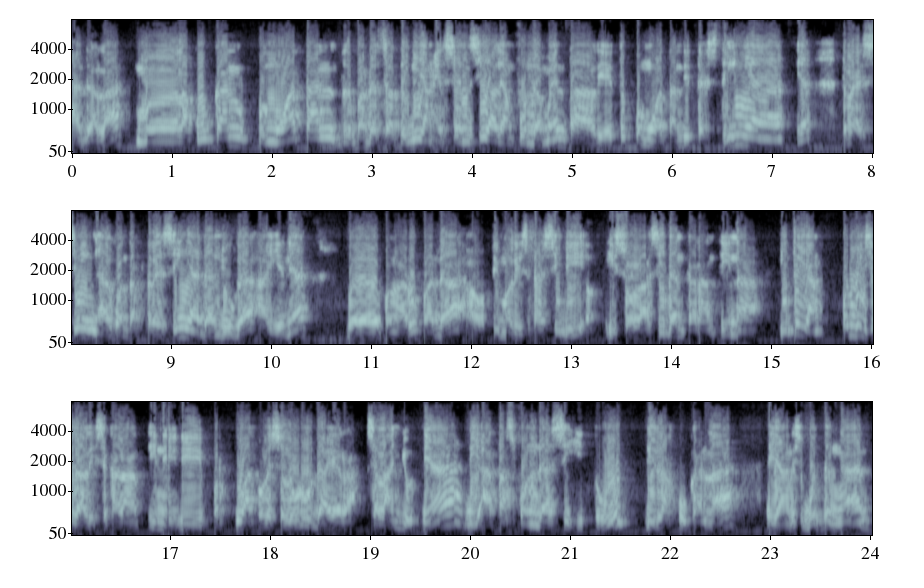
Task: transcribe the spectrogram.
adalah melakukan penguatan pada strategi yang esensial, yang fundamental, yaitu penguatan di testingnya, ya, tracing, eh, kontak tracingnya, dan juga akhirnya berpengaruh pada optimalisasi di isolasi dan karantina. Itu yang penting sekali sekarang ini diperkuat oleh seluruh daerah. Selanjutnya di atas fondasi itu dilakukanlah yang disebut dengan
